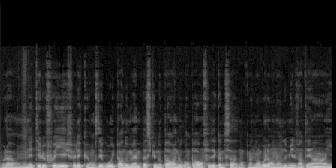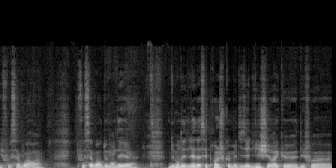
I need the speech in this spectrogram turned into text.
voilà, on était le foyer, il fallait qu'on se débrouille par nous-mêmes parce que nos parents et nos grands-parents faisaient comme ça. Donc maintenant, voilà, on est en 2021, il faut savoir, euh, il faut savoir demander, demander de l'aide à ses proches. Comme me disait Edwige, c'est vrai que des fois,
